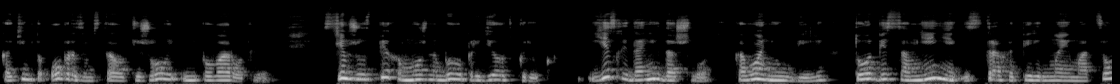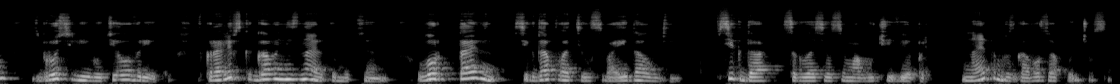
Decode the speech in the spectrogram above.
каким-то образом стала тяжелой и неповоротливой. С тем же успехом можно было приделать крюк. Если до них дошло, кого они убили, то, без сомнения, из страха перед моим отцом сбросили его тело в реку. В Королевской гавани знают ему цену. Лорд Тайвин всегда платил свои долги. «Всегда», — согласился могучий вепрь. На этом разговор закончился.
